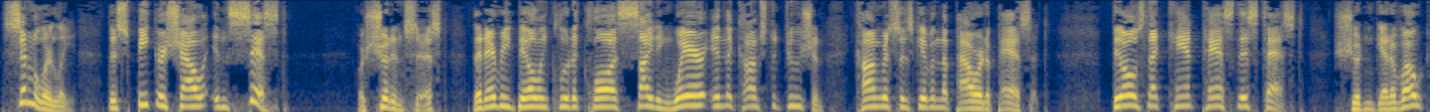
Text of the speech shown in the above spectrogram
Similarly, the Speaker shall insist, or should insist, that every bill include a clause citing where in the Constitution Congress is given the power to pass it. Bills that can't pass this test shouldn't get a vote.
